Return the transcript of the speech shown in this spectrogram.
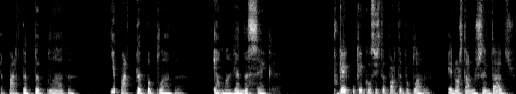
A parte da papelada. E a parte da papelada é uma ganda seca. Porque o que é que consiste a parte da papelada? É nós estarmos sentados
